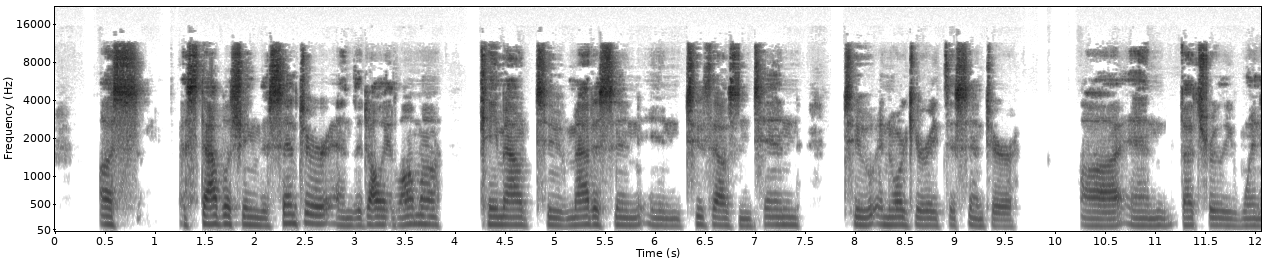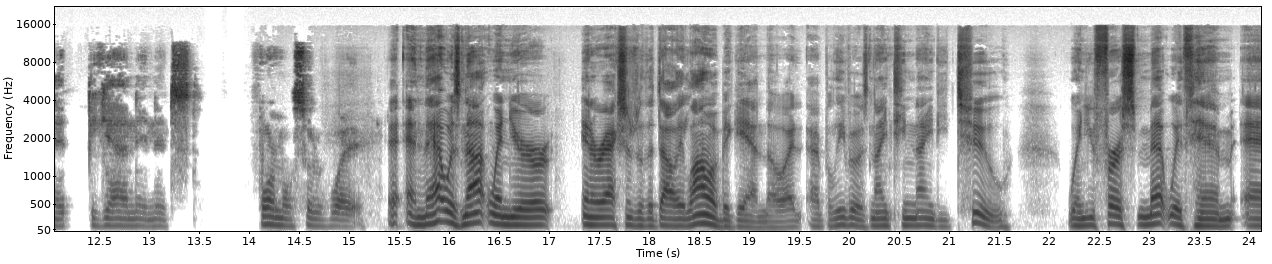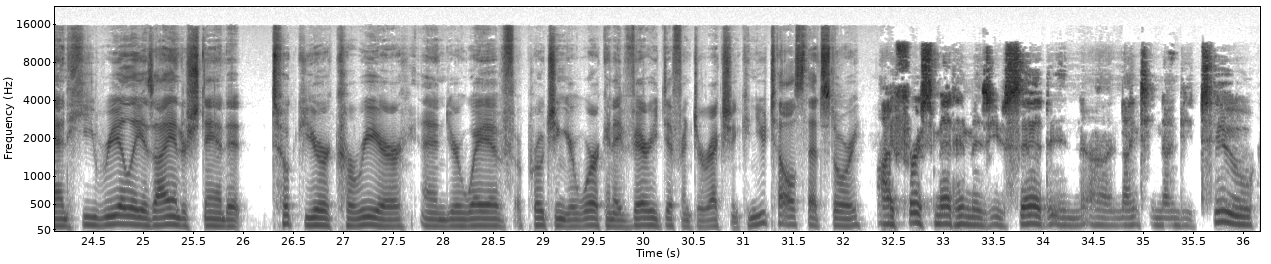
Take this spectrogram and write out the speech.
us establishing the center, and the Dalai Lama came out to Madison in 2010 to inaugurate the center. Uh, and that's really when it began in its formal sort of way. And that was not when your interactions with the Dalai Lama began, though. I, I believe it was 1992 when you first met with him, and he really, as I understand it, took your career and your way of approaching your work in a very different direction. Can you tell us that story? I first met him, as you said, in uh, 1992.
